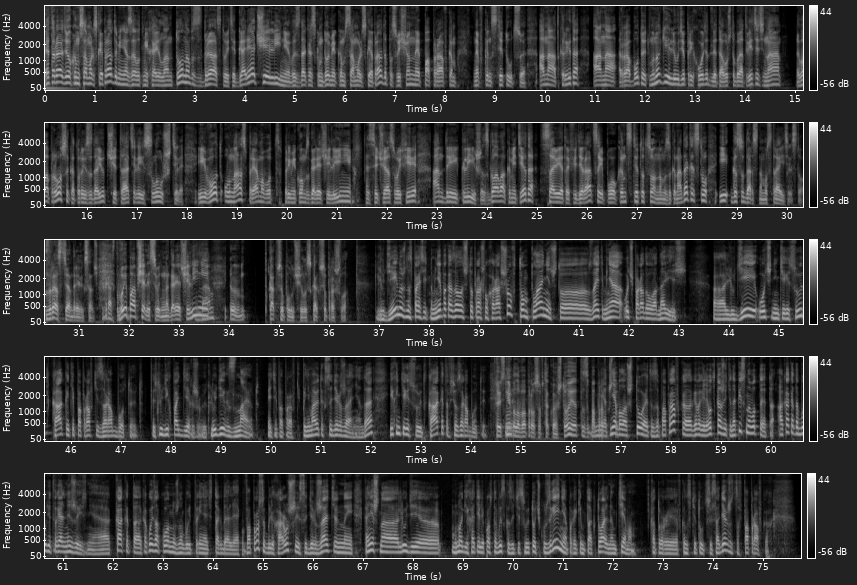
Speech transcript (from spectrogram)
Это радио «Комсомольская правда». Меня зовут Михаил Антонов. Здравствуйте. Горячая линия в издательском доме «Комсомольская правда», посвященная поправкам в Конституцию. Она открыта, она работает. Многие люди приходят для того, чтобы ответить на вопросы, которые задают читатели и слушатели. И вот у нас прямо вот прямиком с горячей линии сейчас в эфире Андрей Клишес, глава комитета Совета Федерации по конституционному законодательству и государственному строительству. Здравствуйте, Андрей Александрович. Здравствуйте. Вы пообщались сегодня на горячей линии. Да. Как все получилось, как все прошло? Людей нужно спросить, но мне показалось, что прошло хорошо в том плане, что, знаете, меня очень порадовала одна вещь. А, людей очень интересует, как эти поправки заработают. То есть люди их поддерживают, люди их знают, эти поправки, понимают их содержание, да, их интересует, как это все заработает. То есть не было вопросов такое, что это за поправка? Нет, не было, что это за поправка. Говорили, вот скажите, написано вот это, а как это будет в реальной жизни? Как это, какой закон нужно будет принять и так далее? Вопросы были хорошие, содержательные. Конечно, люди, многие хотели просто высказать и свою точку зрения по каким-то актуальным темам, которые в Конституции содержатся, в поправках,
